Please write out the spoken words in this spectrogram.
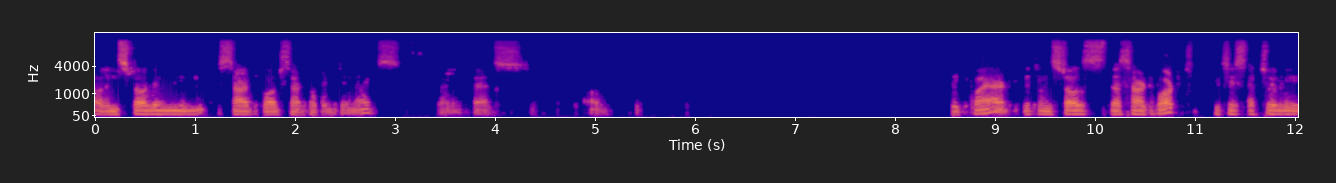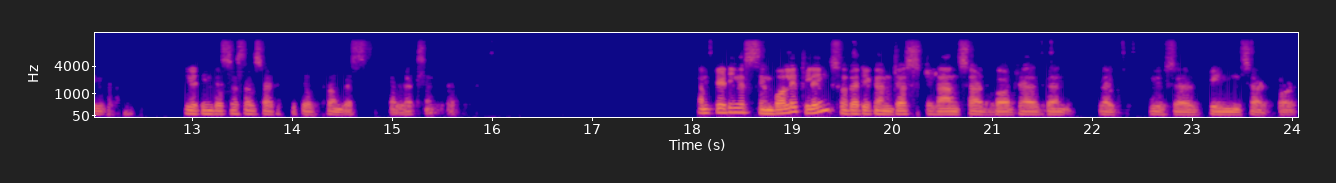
or installing Certbot Nginx. So That's required. It installs the Certbot, which is actually creating the SSL certificate from this collection. I'm creating a symbolic link so that you can just run Certbot rather than like user pin Certbot.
